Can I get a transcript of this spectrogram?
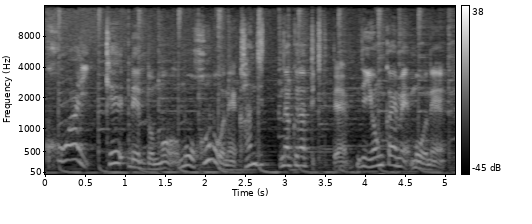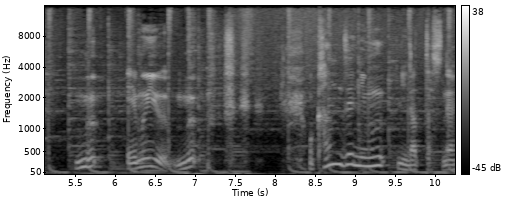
怖いけれどももうほぼね感じなくなってきてて。で4回目もうね無。MU 無。もう完全に無になったっすね。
